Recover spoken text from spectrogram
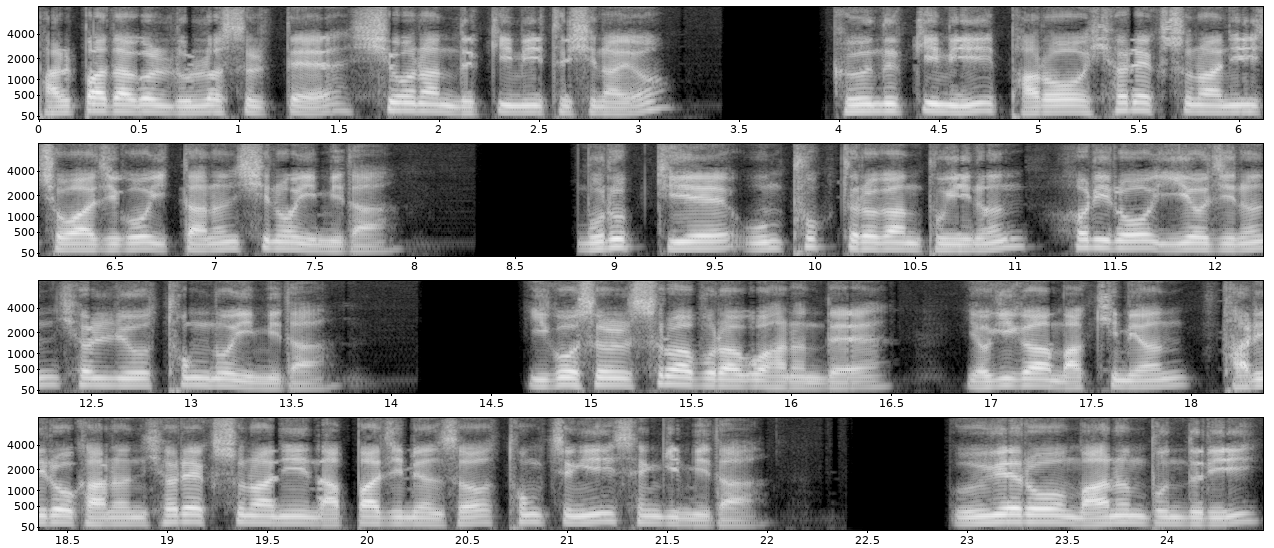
발바닥을 눌렀을 때 시원한 느낌이 드시나요? 그 느낌이 바로 혈액순환이 좋아지고 있다는 신호입니다. 무릎 뒤에 움푹 들어간 부위는 허리로 이어지는 혈류 통로입니다. 이곳을 스라브라고 하는데 여기가 막히면 다리로 가는 혈액순환이 나빠지면서 통증이 생깁니다. 의외로 많은 분들이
